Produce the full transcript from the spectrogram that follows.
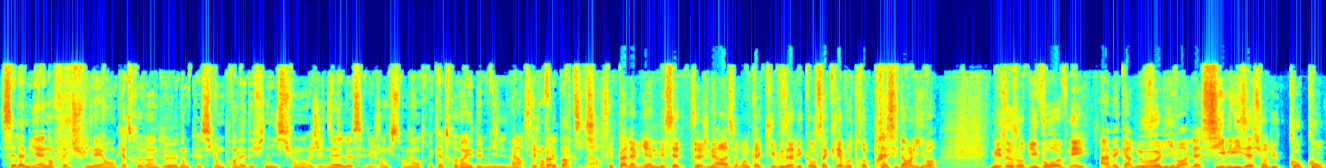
C'est la mienne, en fait, je suis né en 82, donc si on prend la définition originelle, c'est des gens qui sont nés entre 80 et 2000, donc j'en fais partie. Alors c'est pas la mienne, mais cette génération donc à qui vous avez consacré votre précédent livre. Mais aujourd'hui, vous revenez avec un nouveau livre, La civilisation du cocon,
